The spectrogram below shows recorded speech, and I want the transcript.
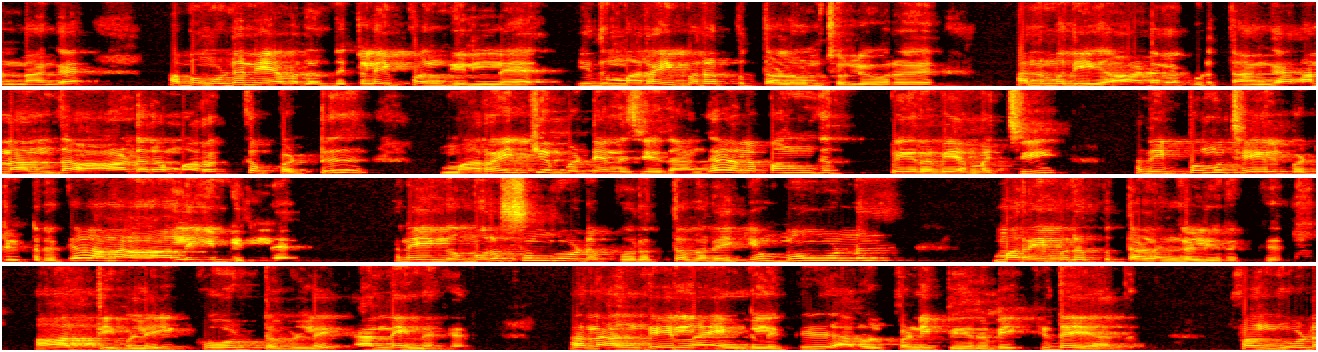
பண்ணாங்க. அப்ப உடனே அவர் வந்து கிளைப்பங்கு இல்ல இது மறைபரப்பு தளம்னு சொல்லி ஒரு அனுமதி ஆர்டரை கொடுத்தாங்க. ஆனா அந்த ஆர்டரை மறக்கப்பட்டு மறைக்கப்பட்டு என்ன செய்தாங்க? அதுல பங்கு பேரவை அமைச்சு அது இப்பவும் செயல்பட்டுட்டு இருக்கு. ஆனா ஆலயம் இல்லை. ஆனா எங்க முரசுங்கோட பொறுத்த வரைக்கும் மூணு மறைபரப்பு தளங்கள் இருக்கு. ஆத்திவிளை கோட்டவிளை அன்னை நகர். ஆனா அங்கெல்லாம் எங்களுக்கு எங்களுக்கு அருள்பணி பேரவை கிடையாது. பங்கோட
